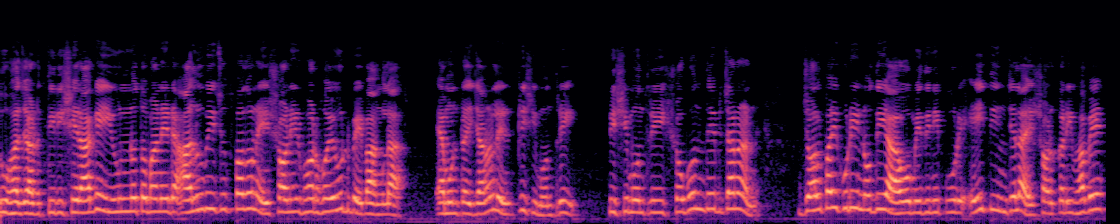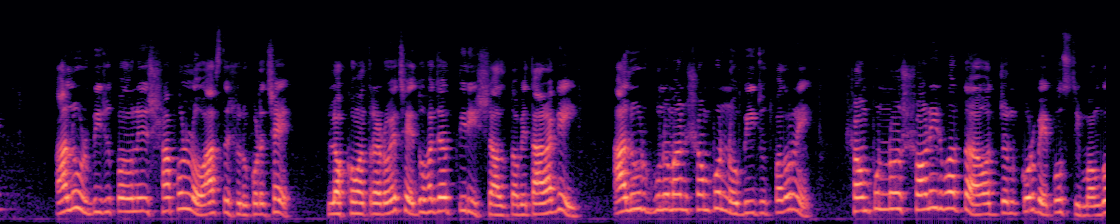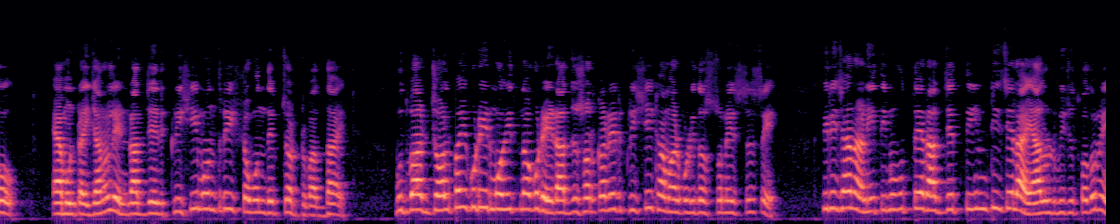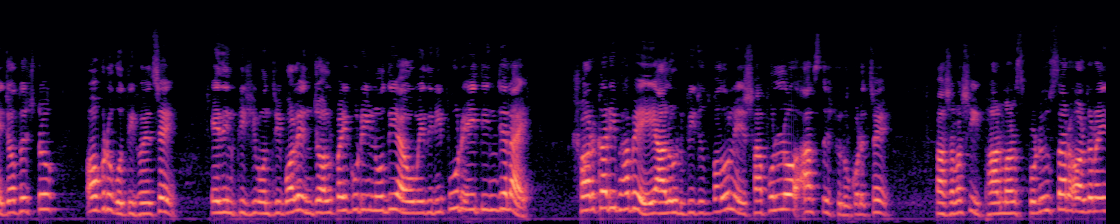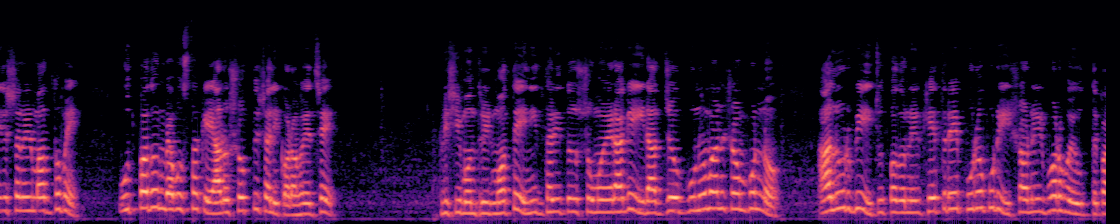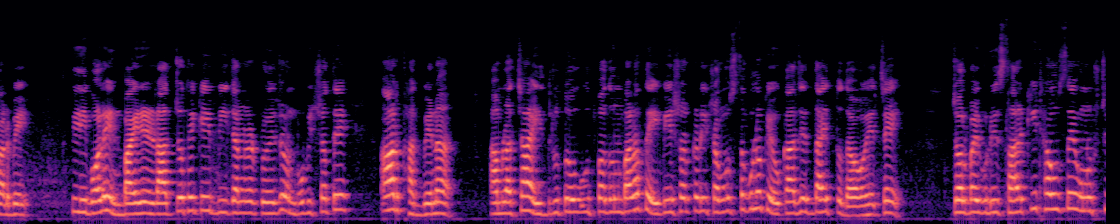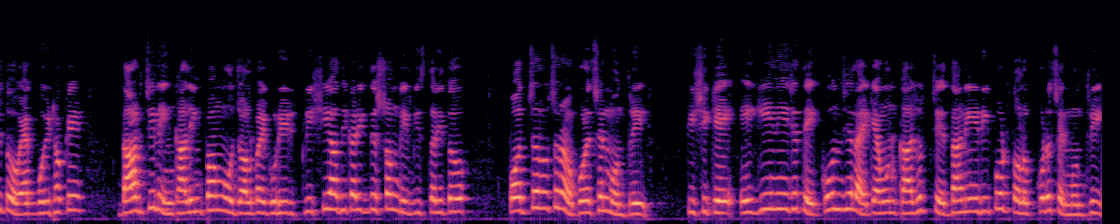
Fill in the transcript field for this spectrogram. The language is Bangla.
দু হাজার তিরিশের আগেই উন্নত মানের আলু বীজ উৎপাদনে স্বনির্ভর হয়ে উঠবে বাংলা। এমনটাই জানালেন কৃষিমন্ত্রী। কৃষিমন্ত্রী শোভন দেব জানান, জলপাইগুড়ি, নদিয়া ও মেদিনীপুর এই তিন জেলায় সরকারিভাবে আলুর বীজ উৎপাদনের সাফল্য আসতে শুরু করেছে। লক্ষ্যমাত্রা রয়েছে দু সাল, তবে তার আগেই আলুর গুণমান সম্পন্ন বীজ উৎপাদনে সম্পূর্ণ স্বনির্ভরতা অর্জন করবে পশ্চিমবঙ্গ। এমনটাই জানালেন রাজ্যের কৃষিমন্ত্রী শোভনদেব চট্টোপাধ্যায়। বুধবার জলপাইগুড়ির মোহিতনগরে রাজ্য সরকারের কৃষি খামার পরিদর্শনের শেষে তিনি জানান ইতিমুহূর্তে রাজ্যের তিনটি জেলায় আলুর বীজ উৎপাদনে যথেষ্ট অগ্রগতি হয়েছে। এদিন কৃষিমন্ত্রী বলেন, জলপাইগুড়ি, নদিয়া ও মেদিনীপুর এই তিন জেলায় সরকারিভাবে আলুর বীজ উৎপাদনে সাফল্য আসতে শুরু করেছে। পাশাপাশি ফার্মার্স প্রডিউসার অর্গানাইজেশনের মাধ্যমে উৎপাদন ব্যবস্থাকে আরও শক্তিশালী করা হয়েছে। কৃষিমন্ত্রীর মতে, নির্ধারিত সময়ের আগেই রাজ্য গুণমান সম্পন্ন আলুর বীজ উৎপাদনের ক্ষেত্রে পুরোপুরি স্বনির্ভর হয়ে উঠতে পারবে। তিনি বলেন, বাইরের রাজ্য থেকে বীজ আনার প্রয়োজন ভবিষ্যতে আর থাকবে না। আমরা চাই দ্রুত উৎপাদন বাড়াতে বেসরকারি সংস্থাগুলোকেও কাজের দায়িত্ব দেওয়া হয়েছে। জলপাইগুড়ির সার্কিট হাউসে অনুষ্ঠিত এক বৈঠকে দার্জিলিং, কালিম্পং ও জলপাইগুড়ির কৃষি আধিকারিকদের সঙ্গে বিস্তারিত পর্যালোচনাও করেছেন মন্ত্রী। কৃষিকে এগিয়ে নিয়ে যেতে কোন জেলায় কেমন কাজ হচ্ছে তা নিয়ে রিপোর্ট তলব করেছেন মন্ত্রী।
